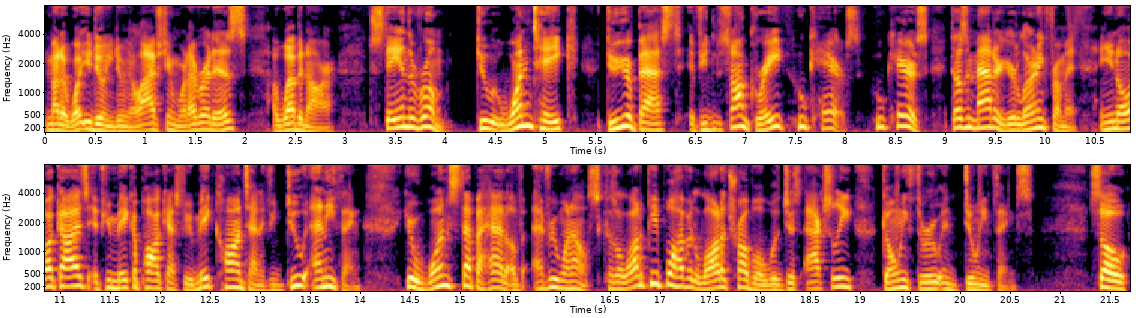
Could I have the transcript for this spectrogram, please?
No matter what you're doing you're doing a live stream whatever it is a webinar stay in the room. Do it one take do your best. If you, it's not great who cares? Who cares? Doesn't matter. You're learning from it. And you know what guys? If you make a podcast if you make content if you do anything you're one step ahead of everyone else. Because a lot of people have a lot of trouble with just actually going through and doing things. So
